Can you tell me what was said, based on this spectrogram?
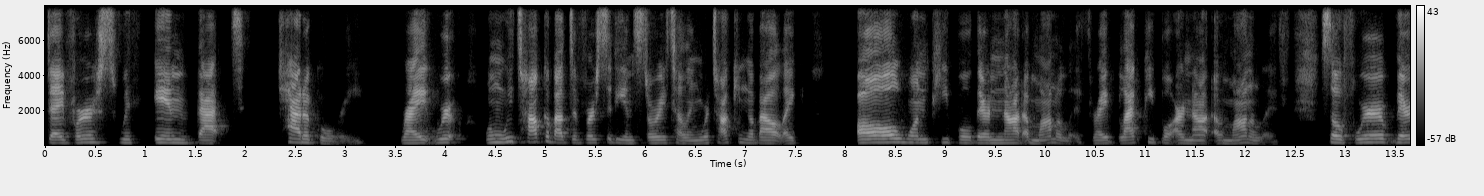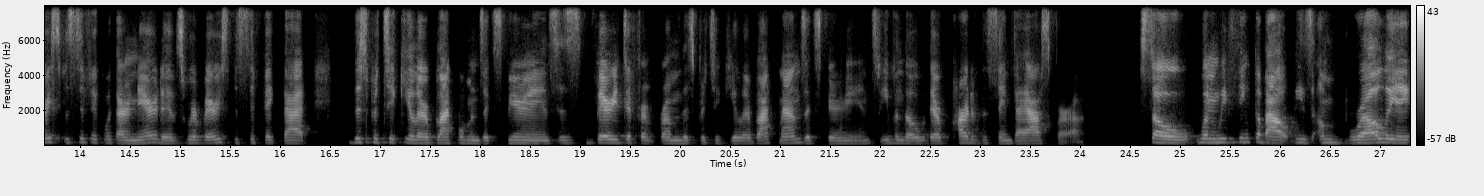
diverse within that category, right? We're when we talk about diversity in storytelling, we're talking about like all one people, they're not a monolith, right? Black people are not a monolith. So if we're very specific with our narratives, we're very specific that this particular Black woman's experience is very different from this particular Black man's experience, even though they're part of the same diaspora. So when we think about these umbrella,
